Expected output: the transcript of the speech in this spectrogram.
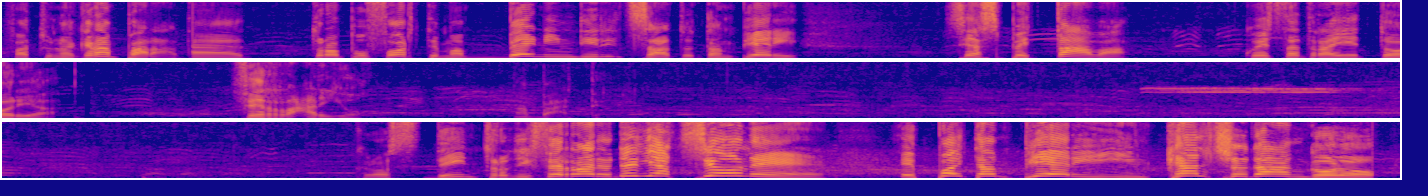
fatto una gran parata. È troppo forte ma ben indirizzato. Tampieri si aspettava questa traiettoria. Ferrario a battere. Cross dentro di Ferrario, deviazione! E poi Tampieri in calcio d'angolo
